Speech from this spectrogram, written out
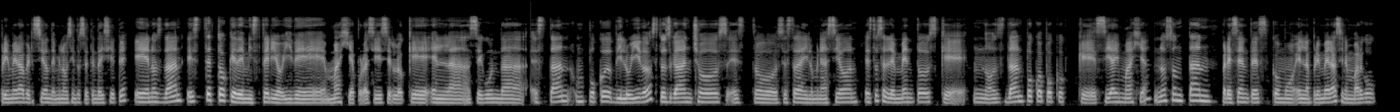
primera versión de 1977 eh, nos dan este toque de misterio y de magia, por así decirlo, que en la segunda están un poco diluidos. Estos ganchos, estos, esta iluminación, estos elementos que nos dan poco a poco que sí hay magia, no son tan presentes como en la primera, sin embargo,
